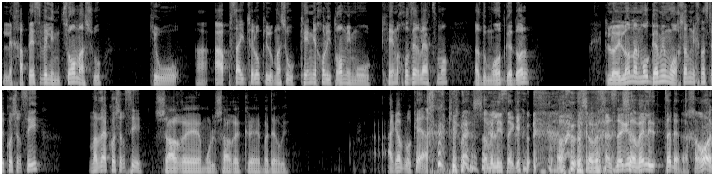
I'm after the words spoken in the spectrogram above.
לחפש ולמצוא משהו, כי הוא, האפסייד שלו, כאילו מה שהוא כן יכול לתרום אם הוא כן חוזר לעצמו, אז הוא מאוד גדול. כאילו אילון אלמוג, גם אם הוא עכשיו נכנס לכושר שיא, מה זה הכושר שיא? שער אה, מול שער ריק אה, בדרבי. אגב, לוקח, כאילו, שווה להיסגר. אבל- שווה לך סגל? שווה לי, בסדר, אחרון,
